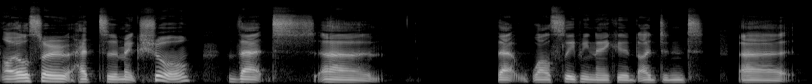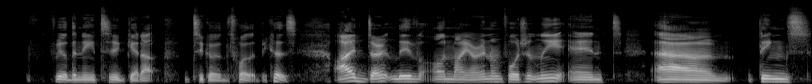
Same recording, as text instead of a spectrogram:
I also had to make sure that uh, that while sleeping naked, I didn't uh, feel the need to get up to go to the toilet because I don't live on my own, unfortunately, and um, things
